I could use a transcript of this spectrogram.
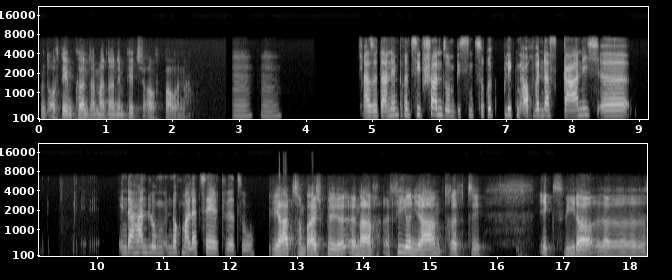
und auf dem könnte man dann den Pitch aufbauen. Mhm. Also dann im Prinzip schon so ein bisschen zurückblicken, auch wenn das gar nicht äh, in der Handlung nochmal erzählt wird. So. Ja, zum Beispiel äh, nach vielen Jahren trifft sie X wieder, äh,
